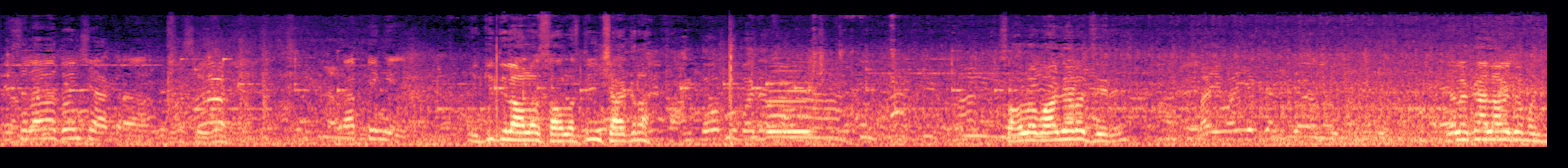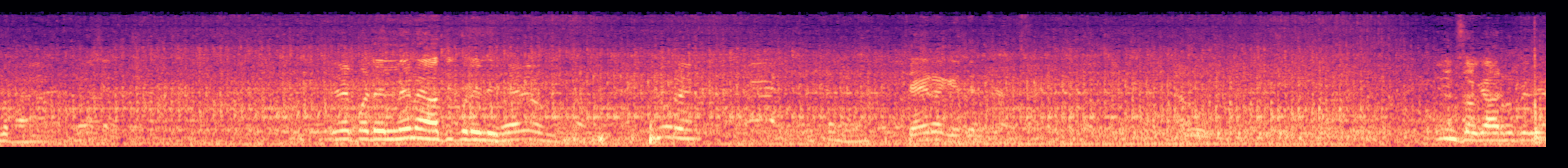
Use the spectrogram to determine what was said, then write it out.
त्याचं लावा दोनशे अकरा. किती लावला? सावला तीनशे अकरा. सावला बाजारच आहे रे. त्याला काय लावायचं म्हटलं हे पटेल नाही ना हाती पटेल हे. किती रे? तीन सौ ग्यारह रुपये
